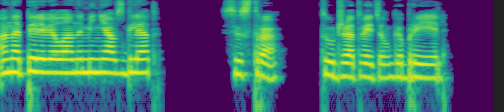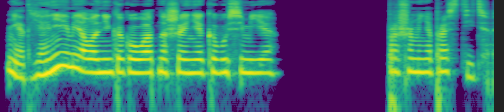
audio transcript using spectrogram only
Она перевела на меня взгляд. «Сестра», — тут же ответил Габриэль. «Нет, я не имела никакого отношения к его семье». «Прошу меня простить».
